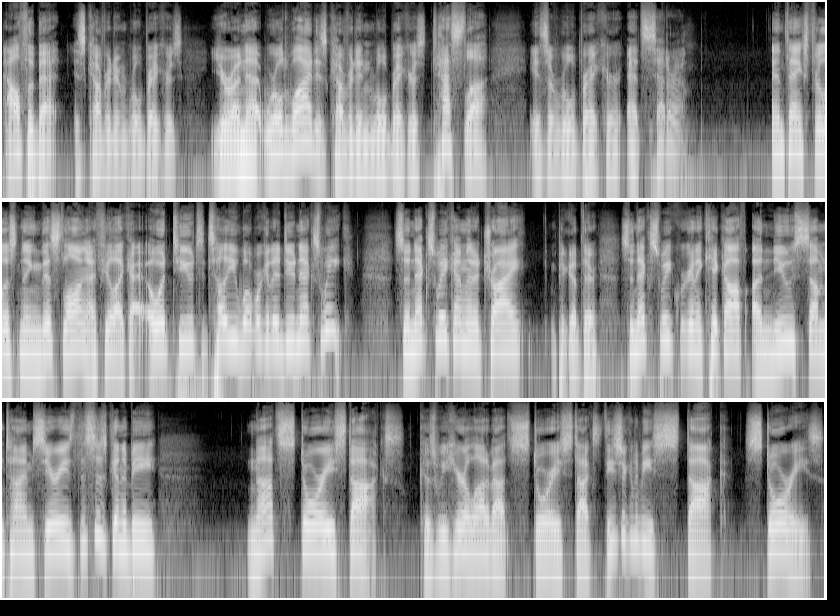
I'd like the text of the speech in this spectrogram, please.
Alphabet is covered in Rule Breakers. Euronet Worldwide is covered in Rule Breakers. Tesla is a rule breaker, etc. And thanks for listening this long. I feel like I owe it to you to tell you what we're going to do next week. So, next week, I'm going to try, pick it up there. So, next week, we're going to kick off a new Sometime series. This is going to be not story stocks because we hear a lot about story stocks. These are going to be stock stories.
